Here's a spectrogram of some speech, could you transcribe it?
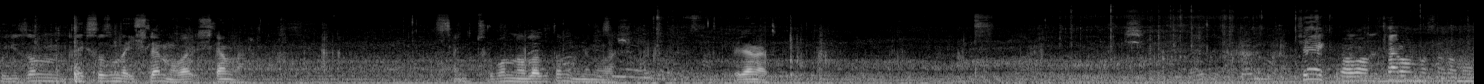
Bu 110'un egzozunda işlem mi var? İşlem var. Sanki turbonun oralarda da mı oynama var? Bilemedim. Çek babam. Ter olmasa tamam.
